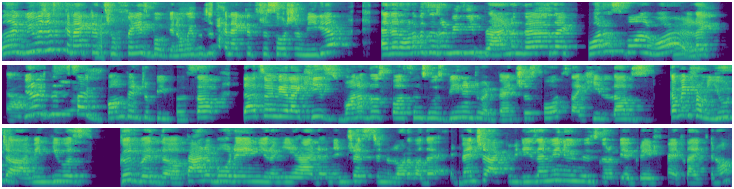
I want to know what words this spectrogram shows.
like we were just connected through Facebook, you know, we were just connected through social media, and then all of a sudden we see Brandon there. It's like, what a small world! Like Yeah. you know, you just like bump into people. So that's when we're like, he's one of those persons who's been into adventure sports. Like he loves coming from Utah. I mean, he was good with the paddleboarding. You know, he had an interest in a lot of other adventure activities, and we knew he was going to be a great fit. Like you know.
